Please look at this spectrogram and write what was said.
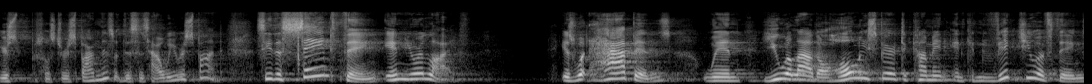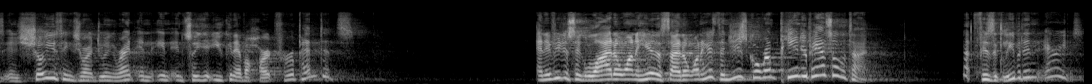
you're supposed to respond this way. This is how we respond. See, the same thing in your life is what happens when you allow the Holy Spirit to come in and convict you of things and show you things you aren't doing right, and, and, and so you can have a heart for repentance. And if you just say, well, I don't want to hear this, I don't want to hear this, then you just go around peeing your pants all the time. Not physically, but in areas.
